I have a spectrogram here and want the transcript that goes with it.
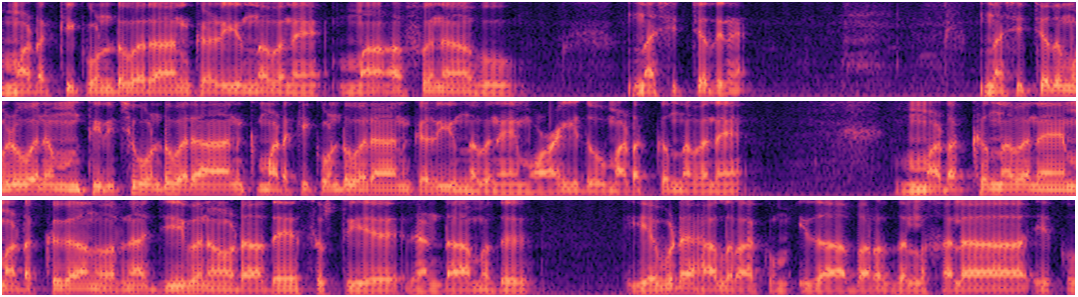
മടക്കി കൊണ്ടുവരാൻ കഴിയുന്നവനെ മാ അഫ്നാഹു നശിച്ചതിനെ. നശിച്ചത് മുഴുവനും തിരിച്ചു കൊണ്ടുവരാൻ മടക്കി കൊണ്ടുവരാൻ കഴിയുന്നവനെ മൊഴയിതു മടക്കുന്നവനെ. മടക്കുന്നവനെ മടക്കുക എന്ന് പറഞ്ഞാൽ ജീവനോട് അതേ സൃഷ്ടിയെ രണ്ടാമത് എവിടെ ഹാലറാക്കും? ഇതാ ബറസൽ ഹലായിക്കു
